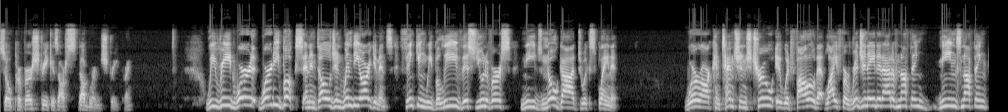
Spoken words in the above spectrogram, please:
So perverse streak is our stubborn streak, right? We read word, wordy books and indulge in windy arguments, thinking we believe this universe needs no God to explain it. Were our contentions true, it would follow that life originated out of nothing, means nothing,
